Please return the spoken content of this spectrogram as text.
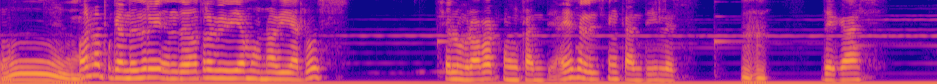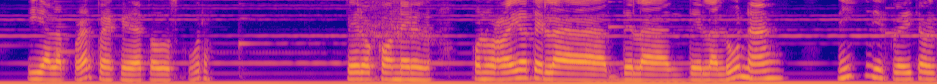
Uh, Bueno, porque donde, donde nosotros vivíamos no había luz. Se alumbraba con candiles. A ellos se le dicen candiles de gas. Y al apagar pues queda todo oscuro. Pero con el con los rayos de la de la de la luna, y clarito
